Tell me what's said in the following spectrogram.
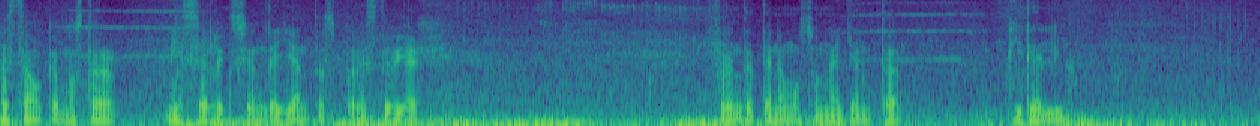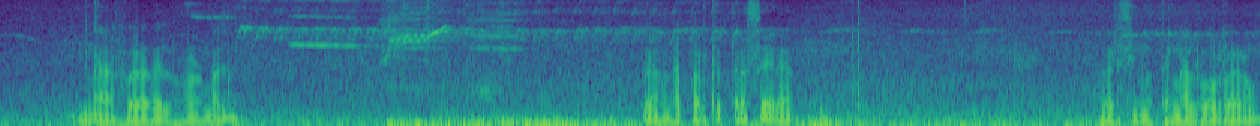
Les tengo que mostrar mi selección de llantas para este viaje. Frente tenemos una llanta Pirelli. Nada fuera de lo normal. Pero en la parte trasera, a ver si notan algo raro.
